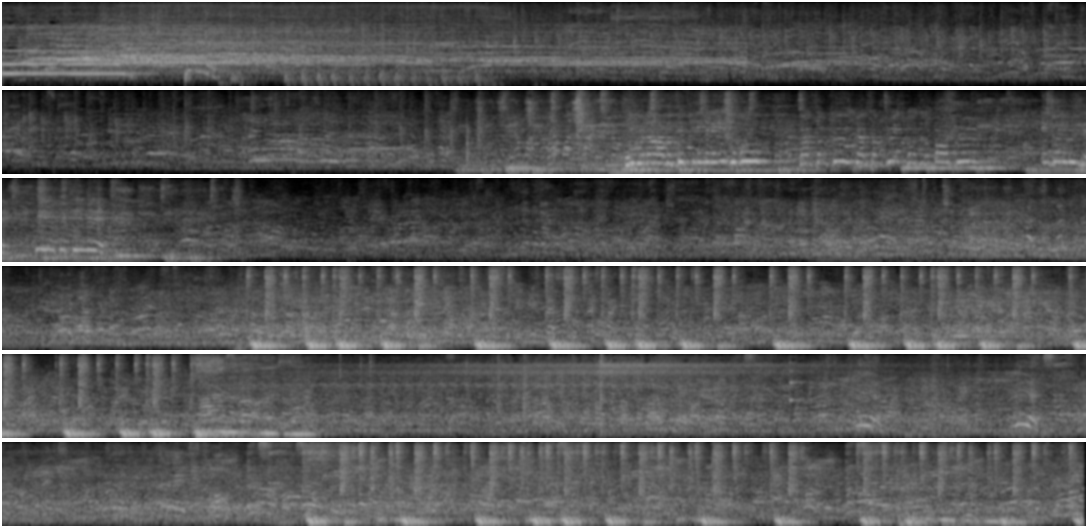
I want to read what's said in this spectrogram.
We will now have a 15 minute interval. Food, grab some drink, go to the bathroom. Enjoy the music. You in 15 minutes.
